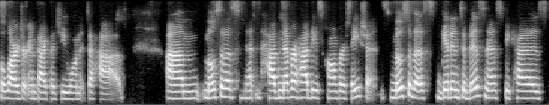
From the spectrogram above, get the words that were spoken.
the larger impact that you want it to have um, most of us have never had these conversations. Most of us get into business because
